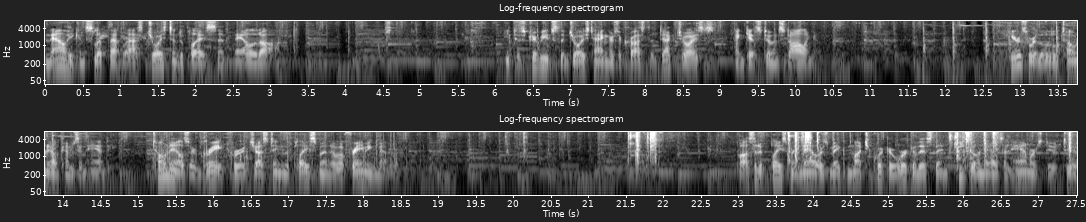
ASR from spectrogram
Now he can slip that last joist into place and nail it off. He distributes the joist hangers across the deck joists and gets to installing them. Here's where the little toenail comes in handy. Toenails are great for adjusting the placement of a framing member. Positive placement nailers make much quicker work of this than Teco nails and hammers do too.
